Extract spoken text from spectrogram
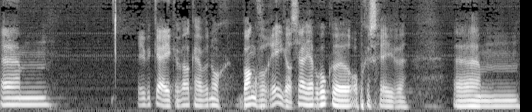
Um, even kijken, welke hebben we nog? Bang voor regels. Ja, die heb ik ook uh, opgeschreven. Um,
